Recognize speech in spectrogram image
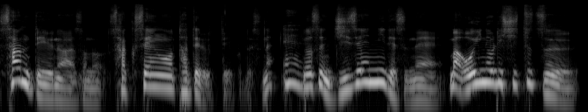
算っていうのはその作戦を立てるっていうことですね。ええ要するに事前にですね、まあお祈りしつつ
